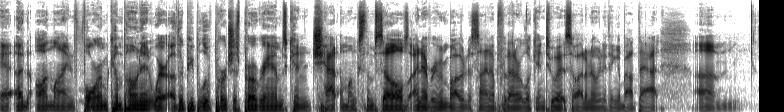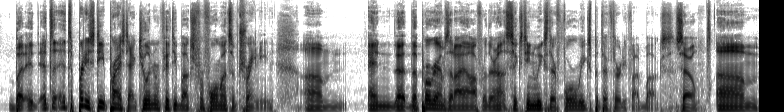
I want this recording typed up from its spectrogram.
an online forum component where other people who've purchased programs can chat amongst themselves. I never even bothered to sign up for that or look into it, so I don't know anything about that. Um, but it, it's a, it's a pretty steep price tag 250 bucks for four months of training um, and the the programs that I offer, they're not 16 weeks, they're four weeks, but they're 35 bucks. So um,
